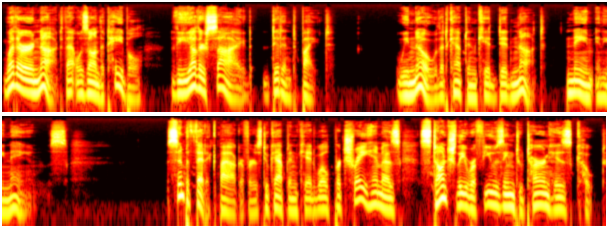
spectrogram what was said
Whether or not that was on the table, the other side didn't bite. We know that Captain Kidd did not name any names. Sympathetic biographers to Captain Kidd will portray him as staunchly refusing to turn his coat,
